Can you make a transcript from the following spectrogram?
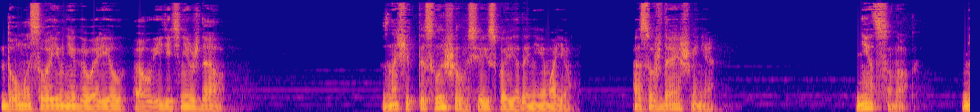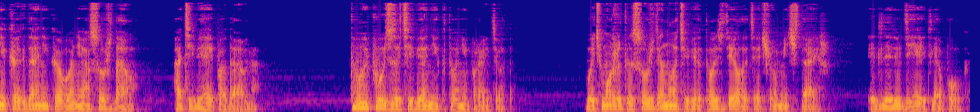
Дома своим не говорил, а увидеть не ждал. Значит, ты слышал все исповедание мое? Осуждаешь меня? Нет, сынок, никогда никого не осуждал, а тебя и подавно. Твой путь за тебя никто не пройдет. Быть может, и суждено тебе то сделать, о чем мечтаешь, и для людей, и для Бога.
